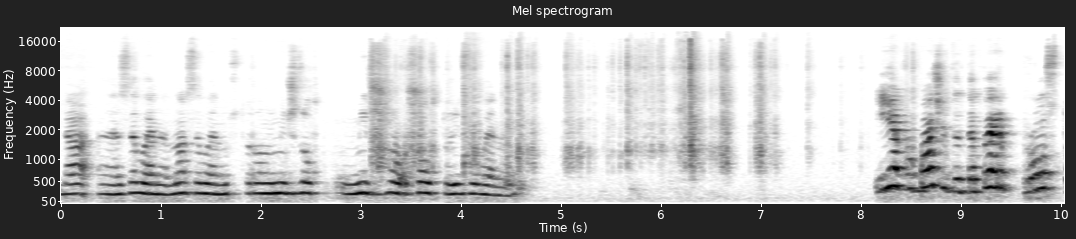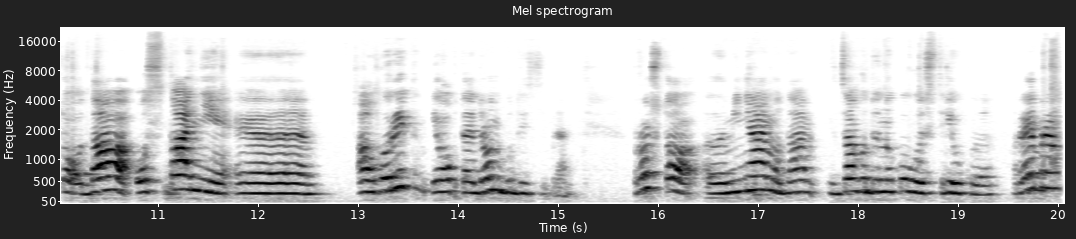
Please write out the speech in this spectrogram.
да, е, зелене на зелену сторону між, жов... між жовтою і зеленою. І як ви бачите, тепер просто да, останній е, алгоритм і октаедрон буде зібраний. Просто е, міняємо да, за годинниковою стрілкою ребра.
